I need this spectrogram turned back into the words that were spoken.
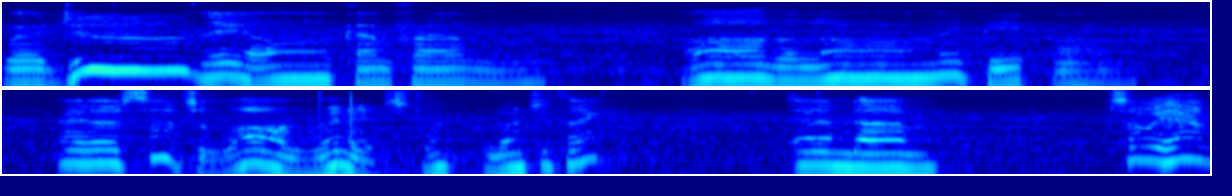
Where do they all come from? All the lonely people. There's such a long lineage, don't- you think? And um, so we have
